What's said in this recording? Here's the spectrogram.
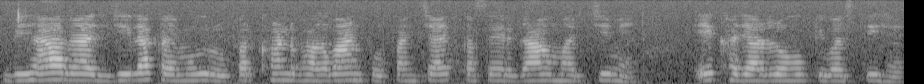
बिहार राज्य, जिला कैमूर, प्रखंड भगवानपुर पंचायत कसेर गाँव मर्ची में एक हज़ार लोगों की बस्ती है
